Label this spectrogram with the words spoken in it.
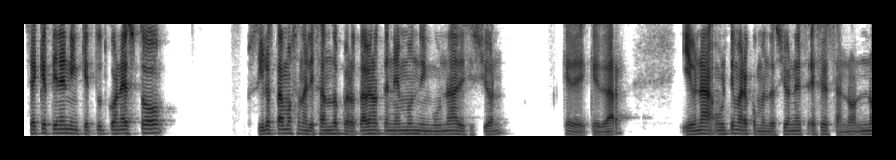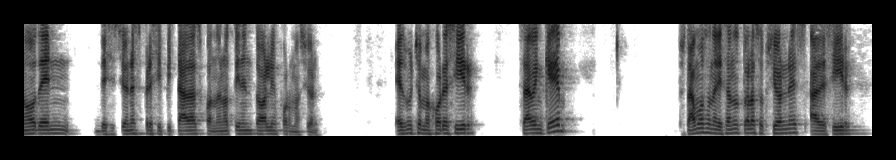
Sé que tienen inquietud con esto, sí lo estamos analizando, pero todavía no tenemos ninguna decisión que, dar. Y una última recomendación es, es esa, ¿no? No den decisiones precipitadas cuando no tienen toda la información. Es mucho mejor decir, ¿saben qué? Estamos analizando todas las opciones a decir,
